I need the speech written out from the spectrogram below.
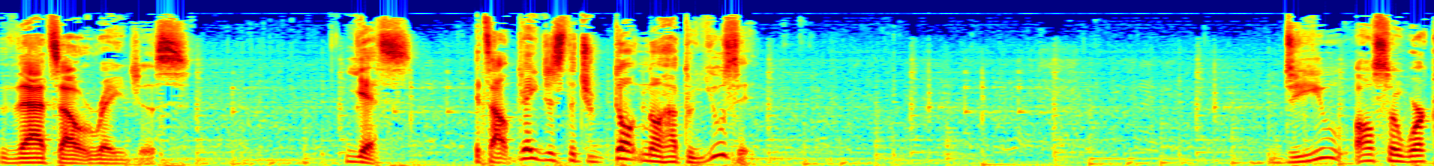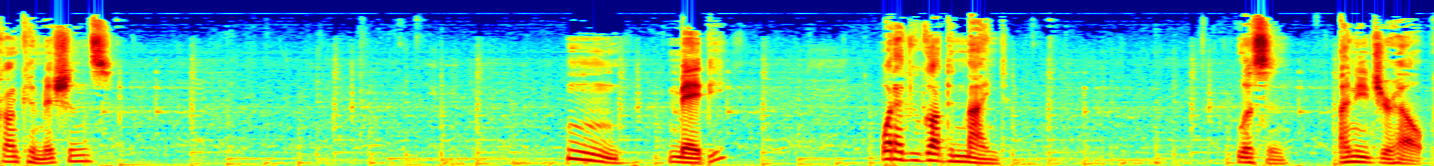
That's outrageous. Yes, it's outrageous that you don't know how to use it. Do you also work on commissions? Hmm, maybe. What have you got in mind? Listen, I need your help.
